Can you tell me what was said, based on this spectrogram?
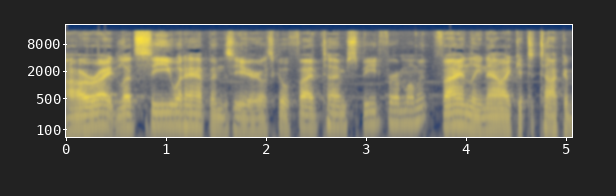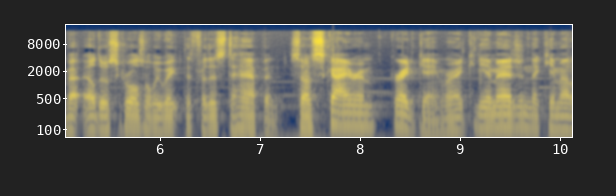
Alright, let's see what happens here. Let's go five times speed for a moment. Finally, now I get to talk about Elder Scrolls while we wait for this to happen. So Skyrim, great game, right? Can you imagine that came out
